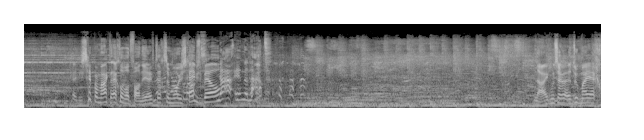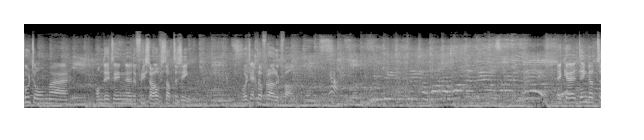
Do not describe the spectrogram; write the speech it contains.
die schipper maakt er echt wel wat van. Die heeft echt zo'n mooie klopt. scheepsbel. Ja, inderdaad. Nou, ik moet zeggen, het doet mij echt goed om, eh, om dit in eh, de Friese hoofdstad te zien. Word je echt heel vrolijk van. Ja. Ik eh, denk dat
